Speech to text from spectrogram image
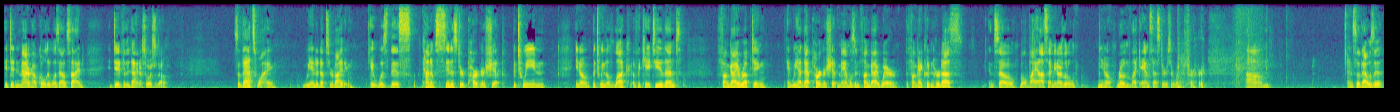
It didn't matter how cold it was outside. It did for the dinosaurs, though. So that's why we ended up surviving. It was this kind of sinister partnership between, you know, between the luck of the KT event, fungi erupting, and we had that partnership, mammals and fungi, where the fungi couldn't hurt us. And so, well, by us, I mean our little, you know, rodent like ancestors or whatever. um, and so that was it.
